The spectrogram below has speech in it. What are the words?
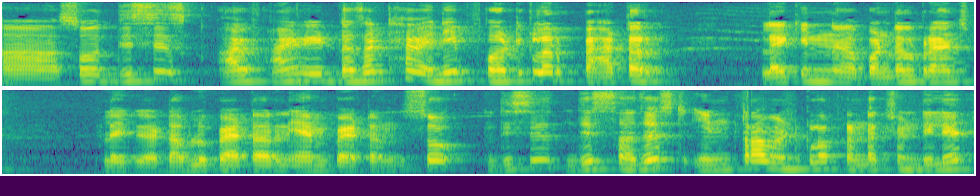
uh, so this is and it doesn't have any particular pattern like in bundle branch like a w pattern m pattern. So this is this suggests intraventricular conduction delay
